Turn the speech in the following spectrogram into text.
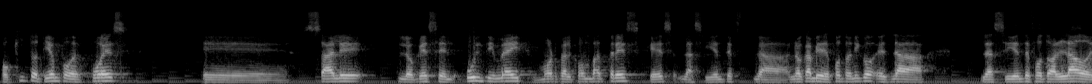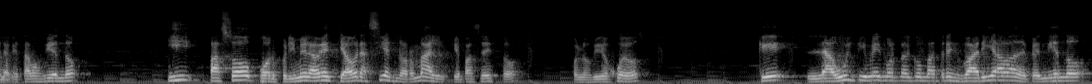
poquito tiempo después eh, sale lo que es el Ultimate Mortal Kombat 3, que es la siguiente, la, no cambies de foto Nico, es la, la siguiente foto al lado de la que estamos viendo. Y pasó por primera vez, que ahora sí es normal que pase esto con los videojuegos, que la Ultimate Mortal Kombat 3 variaba dependiendo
